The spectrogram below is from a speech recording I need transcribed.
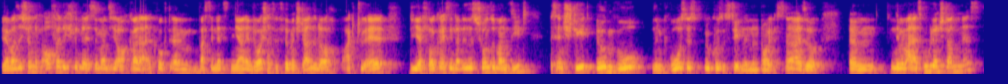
Ja, was ich schon auffällig finde, ist, wenn man sich auch gerade anguckt, ähm, was in den letzten Jahren in Deutschland für Firmen entstanden sind, auch aktuell, die erfolgreich sind, dann ist es schon so, man sieht, es entsteht irgendwo ein großes Ökosystem, ein neues. Ne? Also ähm, nehmen wir mal an, als Google entstanden ist,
